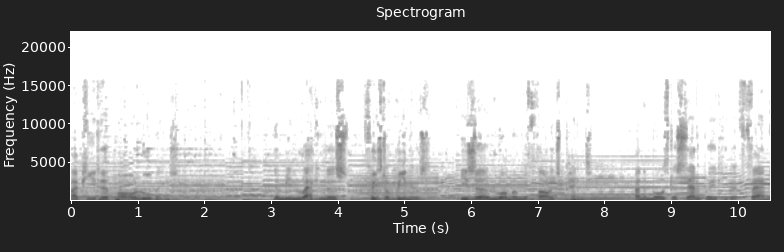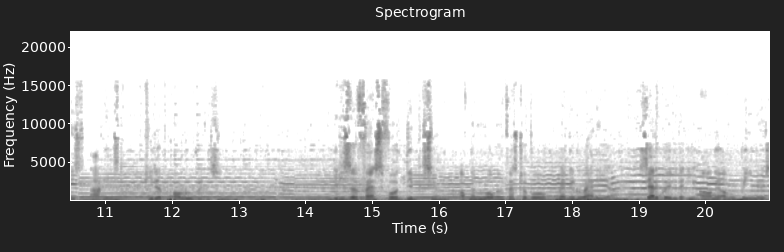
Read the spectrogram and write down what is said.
by Peter Paul Rubens. The miraculous Feast of Venus is a Roman mythology painting by the most celebrated famous artist Peter Paul Rubens. It is a fanciful depiction of the Roman festival Veneralia, celebrated in honor of Venus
